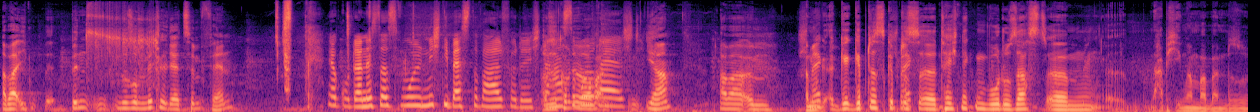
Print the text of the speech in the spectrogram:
aber ich bin nur so ein Mittel der Zimt-Fan. Ja gut, dann ist das wohl nicht die beste Wahl für dich. Dann Also hast du wohl drauf an. recht. Ja, aber ähm, schmeckt. Ähm, gibt es, gibt es äh, Techniken, wo du sagst, ähm, äh, habe ich irgendwann mal beim so,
